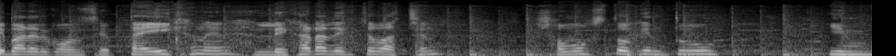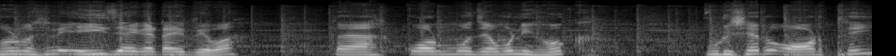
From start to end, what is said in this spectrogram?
এবারের কনসেপ্ট তাই এইখানের লেখাটা দেখতে পাচ্ছেন, সমস্ত কিন্তু ইনফরমেশন এই জায়গাটায় দেওয়া। তা কর্ম যেমনই হোক, পুরুষের অর্থেই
